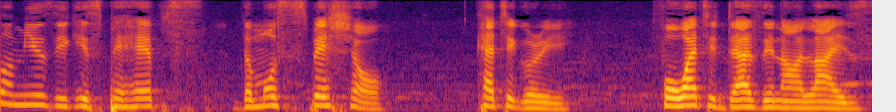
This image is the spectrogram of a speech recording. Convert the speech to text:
Gospel music is perhaps the most special category for what it does in our lives,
